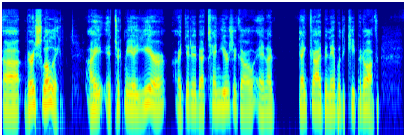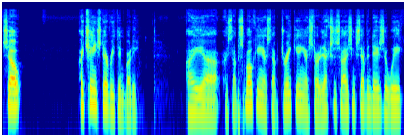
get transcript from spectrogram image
uh, very slowly. I it took me a year. I did it about 10 years ago, and I thank God been able to keep it off. So I changed everything, buddy. I uh, I stopped smoking. I stopped drinking. I started exercising seven days a week.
